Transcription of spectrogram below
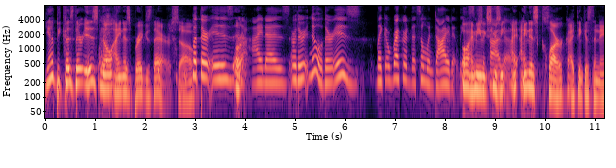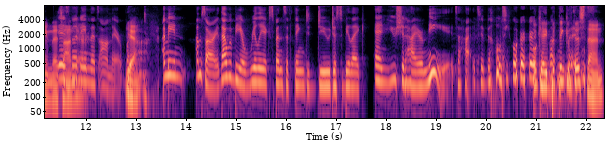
Yeah because there is no inez briggs there so But there is Or- an Inez, or there, no, there is like a record that someone died at least. oh i mean excuse me I, inez clarke i think is the name that's is on the there name that's on there. right. Yeah. I mean, I'm sorry. That would be a really expensive thing to do just to be like, and you should hire me to hi- to build your. Okay, but think of this then.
